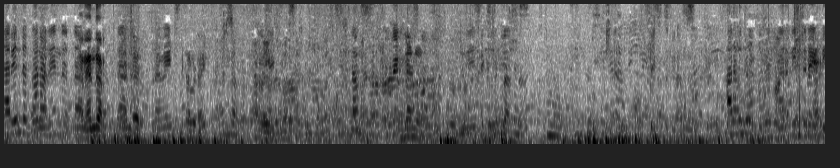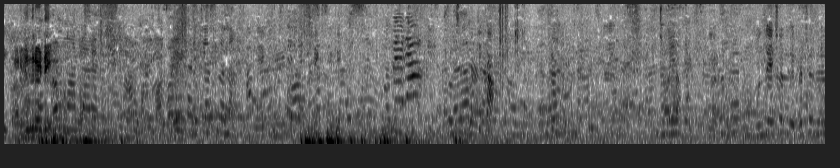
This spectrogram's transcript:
Narender Narender Narender. Private sixth class Arvind Reddy. Arvind Reddy Arvind Reddy ముందే చదువు ఎక్కడ చదువు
